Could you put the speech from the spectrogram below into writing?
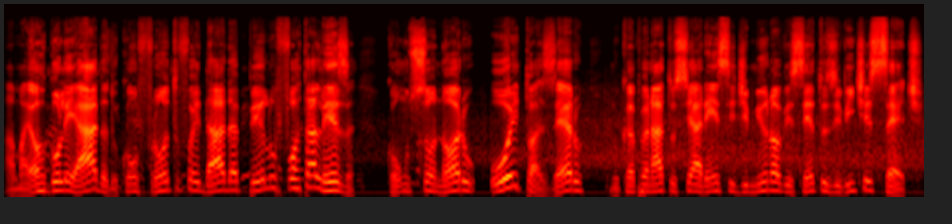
a maior goleada do confronto foi dada pelo Fortaleza, com um sonoro 8 a 0 no Campeonato Cearense de 1927.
